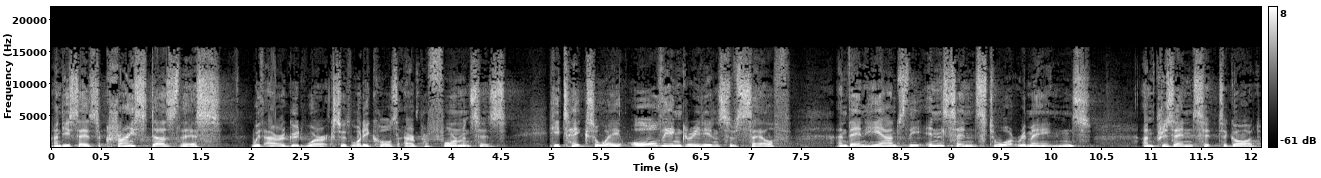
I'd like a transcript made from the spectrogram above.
And he says, Christ does this with our good works, with what he calls our performances. He takes away all the ingredients of self, and then he adds the incense to what remains and presents it to God.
